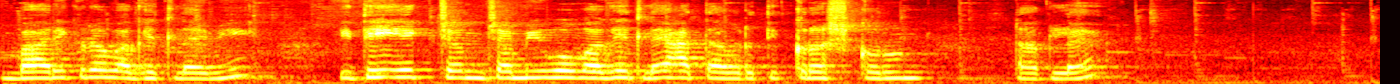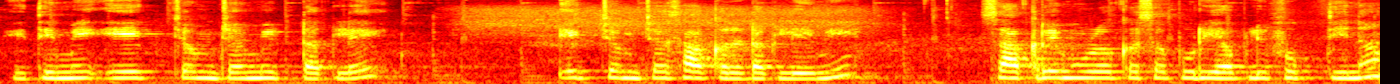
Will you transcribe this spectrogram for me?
बारीक रवा घेतला आहे मी. इथे एक चमचा मी ओवा घेतला आहे हातावरती क्रश करून टाकला आहे इथे मी एक चमचा मीठ टाकले एक चमचा साखर टाकली आहे मी. साखरेमुळं कसं पुरी आपली फुगती ना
